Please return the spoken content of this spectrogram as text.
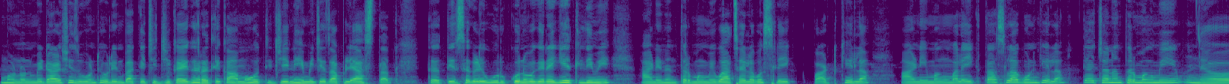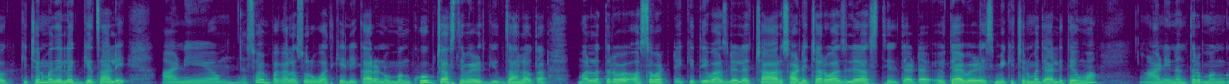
म्हणून मी डाळ शिजवून ठेवली आणि बाकीची जी काही घरातली कामं होती जी नेहमीचेच आपले असतात तर ती सगळी उरकून वगैरे घेतली मी. आणि नंतर मग मी वाचायला बसले एक पाठ केला आणि मग मला एक तास लागून गेला. त्याच्यानंतर मग मी किचनमध्ये लगेच आले आणि स्वयंपाकाला सुरुवात केली. कारण मग खूप जास्त वेळ झाला होता. मला तर असं वाटतं की ते वाजलेल्या चार साडेचार वाजले असतील त्या टा त्यावेळेस मी किचनमध्ये आले तेव्हा. आणि नंतर मग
